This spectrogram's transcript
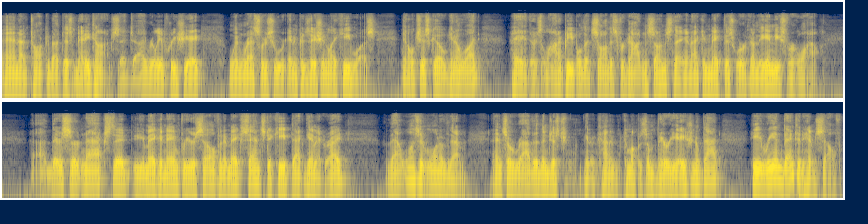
and I've talked about this many times that I really appreciate when wrestlers who are in a position like he was don't just go, you know what? Hey, there's a lot of people that saw this Forgotten Sons thing, and I can make this work on the indies for a while. Uh, there's certain acts that you make a name for yourself, and it makes sense to keep that gimmick, right? That wasn't one of them. And so rather than just, you know, kind of come up with some variation of that, he reinvented himself.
